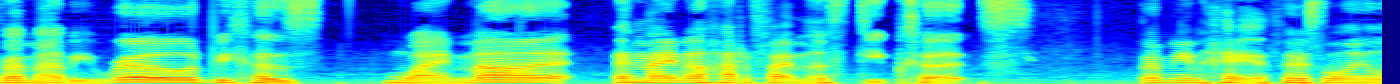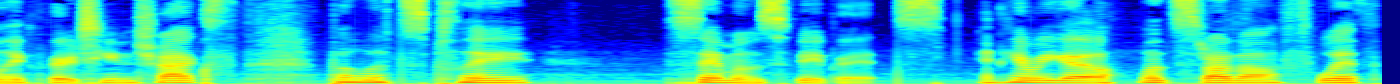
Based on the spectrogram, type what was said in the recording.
from Abbey Road because why not? And I know how to find those deep cuts. I mean, hey, there's only like 13 tracks, but let's play Samo's favorites. And here we go. Let's start off with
